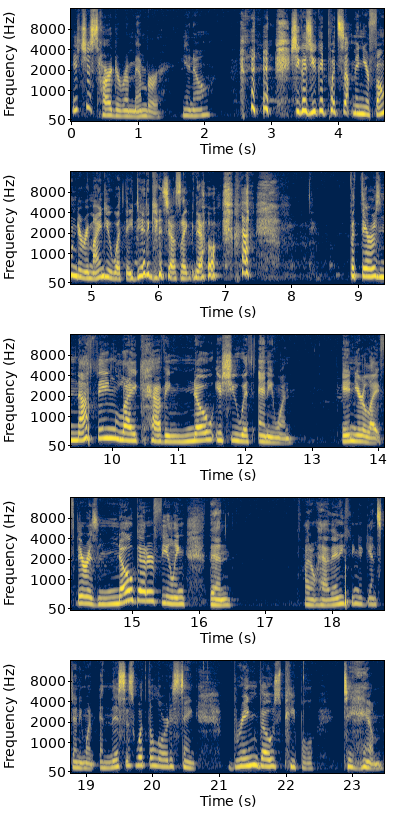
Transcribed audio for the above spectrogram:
it's just hard to remember, you know? she goes, You could put something in your phone to remind you what they did against you. I was like, No. but there is nothing like having no issue with anyone in your life. There is no better feeling than I don't have anything against anyone. And this is what the Lord is saying bring those people to Him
